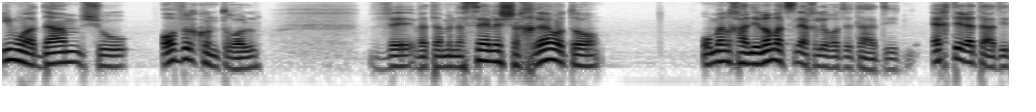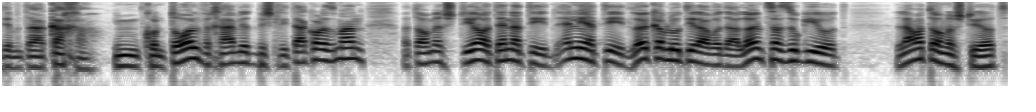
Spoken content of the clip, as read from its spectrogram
אם הוא אדם שהוא over control, ואתה מנסה לשחרר אותו, הוא אומר לך, אני לא מצליח לראות את העתיד. איך תראה את העתיד אם אתה ככה, עם control וחייב להיות בשליטה כל הזמן, ואתה אומר, שטויות, אין עתיד, אין לי עתיד, לא יקבלו אותי לעבודה, לא אמצא זוגיות. למה אתה אומר שטויות?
